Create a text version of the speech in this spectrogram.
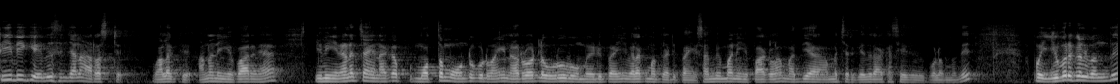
டிவிக்கு எது செஞ்சாலும் அரெஸ்ட்டு வழக்கு. ஆனால் நீங்கள் பாருங்கள் இவங்க நினச்சாங்கனாக்கா மொத்தமாக ஒன்று கூடுவாங்க. நடு ரோட்டில் உருவம் அடிப்பாங்க விளக்கு மரத்தில் அடிப்பாங்க. சமீபமாக நீங்கள் பார்க்கலாம். மத்திய அமைச்சருக்கு எதிராக செய்தது போலும்போது. அப்போ இவர்கள் வந்து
